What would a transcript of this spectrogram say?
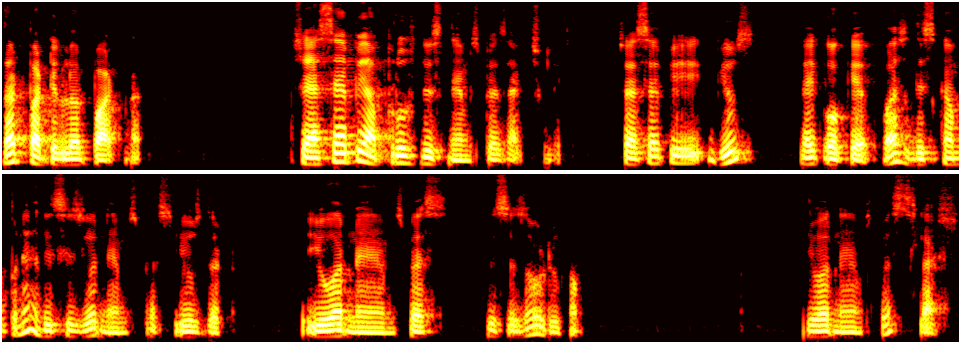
that particular partner. So sap approves this namespace actually. So sap gives like okay first this company this is your namespace use that. Your namespace this is how it will come. Your namespace slash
